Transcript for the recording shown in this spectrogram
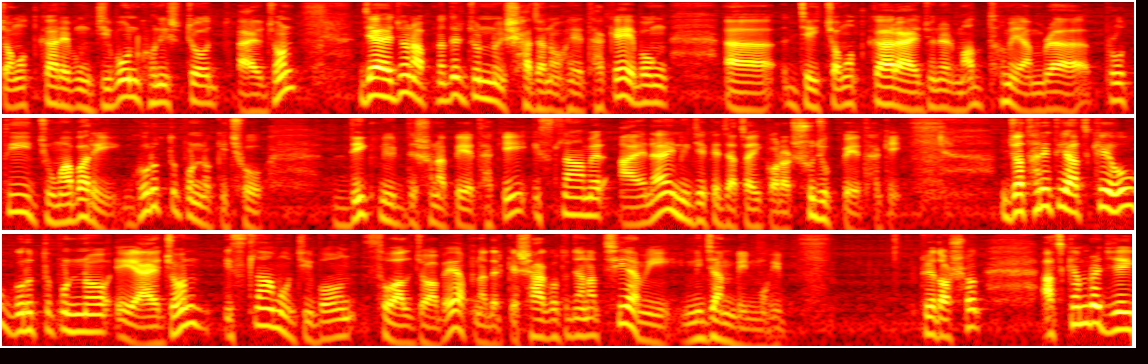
চমৎকার এবং জীবন ঘনিষ্ঠ আয়োজন। যে আয়োজন আপনাদের জন্যই সাজানো হয়ে থাকে এবং যেই চমৎকার আয়োজনের মাধ্যমে আমরা প্রতি জুমাবারই গুরুত্বপূর্ণ কিছু দিক নির্দেশনা পেয়ে থাকি, ইসলামের আয়নায় নিজেকে যাচাই করার সুযোগ পেয়ে থাকি। যথারীতি আজকেও গুরুত্বপূর্ণ এই আয়োজন, ইসলাম ও জীবন সোয়াল জবাবে আপনাদেরকে স্বাগত জানাচ্ছি, আমি নিজাম বিন মুহিব। প্রিয় দর্শক, আজকে আমরা যেই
